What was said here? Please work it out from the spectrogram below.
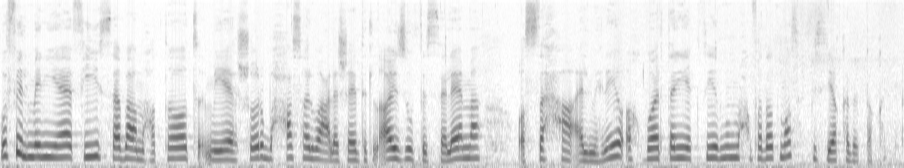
وفي المنيا في سبع محطات مياه شرب حصلوا على شهادة الأيزو في السلامة والصحة المهنية. وأخبار تانية كتير من محافظات مصر في سياق هذا التقرير.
